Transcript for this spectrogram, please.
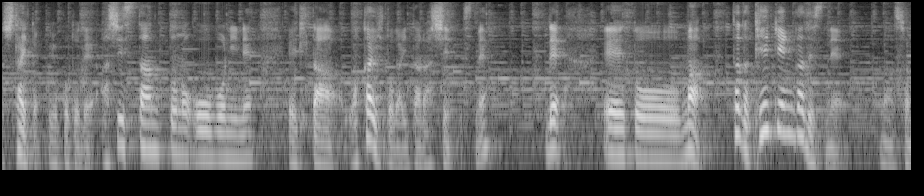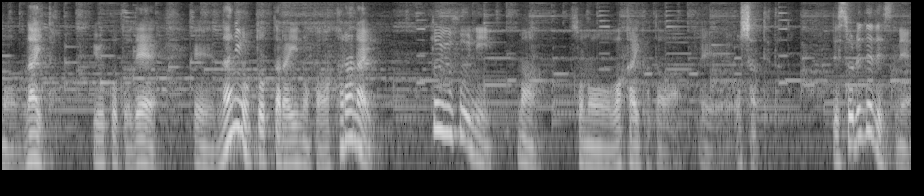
したいということでアシスタントの応募にね来た若い人がいたらしいんですね。で、えーとまあ、ただ経験がですね、まあ、そのないということで、えー、何を取ったらいいのかわからないというふうに、まあ、その若い方は、えー、おっしゃってたと。でそれでですね、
